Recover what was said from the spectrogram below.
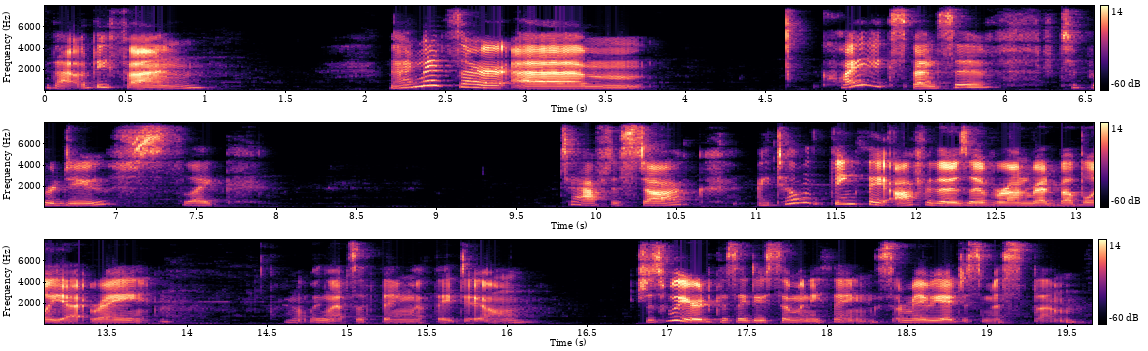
That would be fun. Magnets are um, quite expensive to produce, like to have to stock. I don't think they offer those over on Redbubble yet, right? I don't think that's a thing that they do. Which is weird because they do so many things, or maybe I just missed them.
